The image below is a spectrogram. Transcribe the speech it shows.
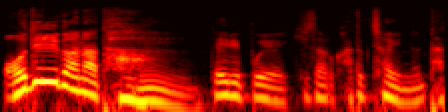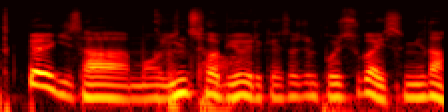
어딜 가나 다 음. 데이빗 보위의 기사로 가득 차 있는 다 특별 기사, 뭐 그렇죠. 인터뷰 이렇게 해서 좀 볼 수가 있습니다.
